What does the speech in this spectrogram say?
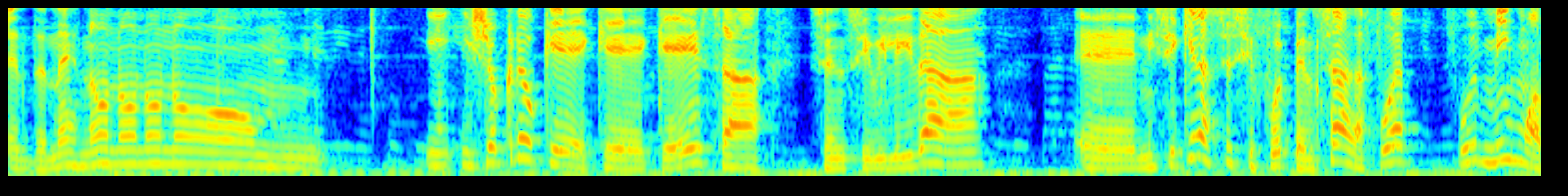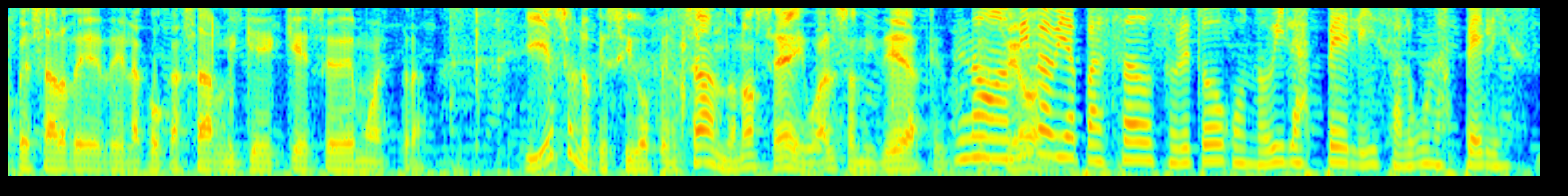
¿entendés? No, no, no, no. Y, yo creo que- que esa sensibilidad eh, ni siquiera sé si fue pensada, fue, fue mismo a pesar de, de la Coca Sarli que, que se demuestra. Y eso es lo que sigo pensando, no sé, igual son ideas que... No, a mí hoy. me había pasado, sobre todo cuando vi las pelis, algunas pelis,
